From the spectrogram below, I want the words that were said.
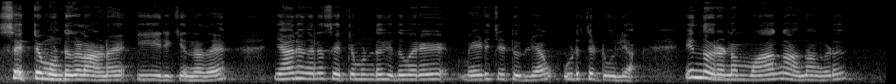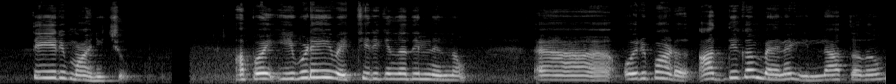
സെറ്റ് മുണ്ടുകളാണ് ഈ ഇരിക്കുന്നത്. ഞാനങ്ങനെ സെറ്റ് മുണ്ട് ഇതുവരെ മേടിച്ചിട്ടില്ല ഉടുത്തിട്ടുമില്ല. ഇന്നൊരെണ്ണം വാങ്ങാമെന്ന് അങ്ങോട്ട് തീരുമാനിച്ചു. അപ്പോൾ ഇവിടെ വെച്ചിരിക്കുന്നതിൽ നിന്നും ഒരുപാട് അധികം വില ഇല്ലാത്തതും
